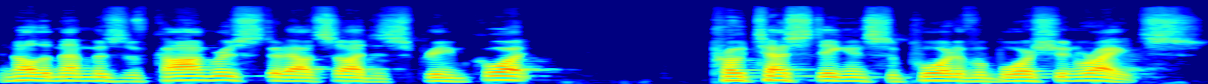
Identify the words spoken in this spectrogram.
and other members of Congress stood outside the Supreme Court protesting in support of abortion rights.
